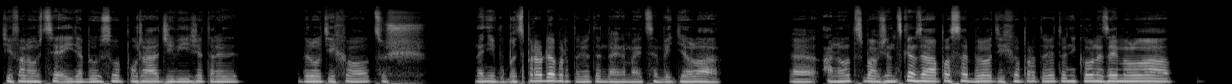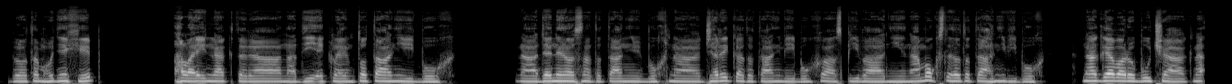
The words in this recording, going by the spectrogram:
ti fanoušci AEW jsou pořád živí, že tady bylo ticho, což není vůbec pravda, protože ten Dynamite jsem viděl a Eh, ano, třeba v ženském zápase bylo ticho, protože to nikoho nezajímalo a bylo tam hodně chyb, ale jinak teda na The Acclaim totální výbuch, na Daniels na totální výbuch, na Jerika totální výbuch a zpívání, na Moxleyho totální výbuch, na Gavaru bučák, na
